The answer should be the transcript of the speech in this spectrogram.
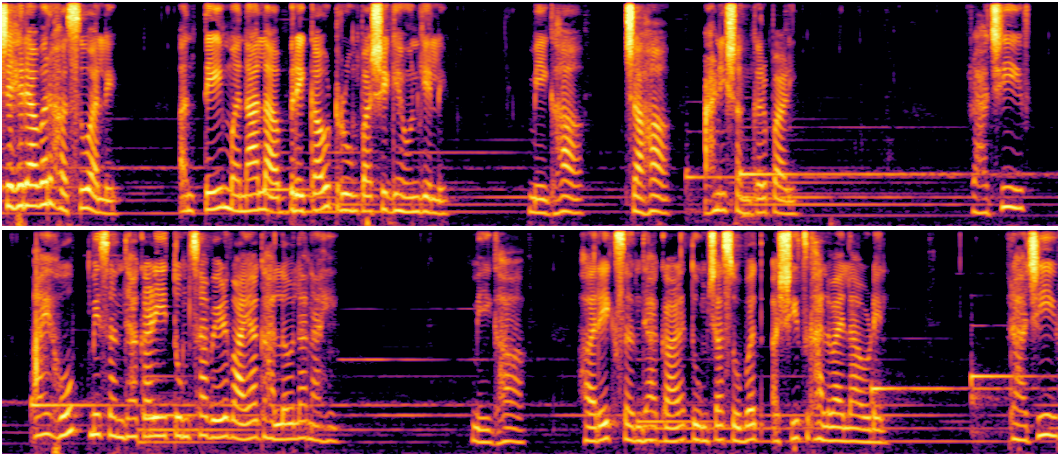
चेहऱ्यावर हसू आले. आणि ते मनाला ब्रेकआउट रूमपाशी घेऊन गेले. मेघा चहा आणि शंकरपाळी. राजीव आय होप मी संध्याकाळी तुमचा वेळ वाया घालवला नाही. मेघा हर एक संध्याकाळ तुमच्यासोबत अशीच घालवायला आवडेल. राजीव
